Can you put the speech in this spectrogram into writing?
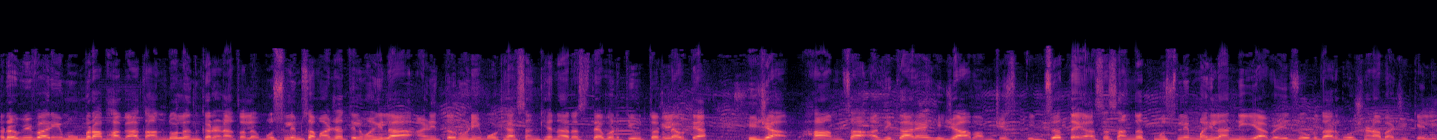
रविवारी मुंब्रा भागात आंदोलन करण्यात आलं. मुस्लिम समाजातील महिला आणि तरुणी मोठ्या संख्येनं रस्त्यावरती उतरल्या होत्या. हिजाब हा आमचा अधिकार आहे. हिजाब आमची इज्जत आहे असं सांगत मुस्लिम महिलांनी यावेळी जोरदार घोषणाबाजी केली.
